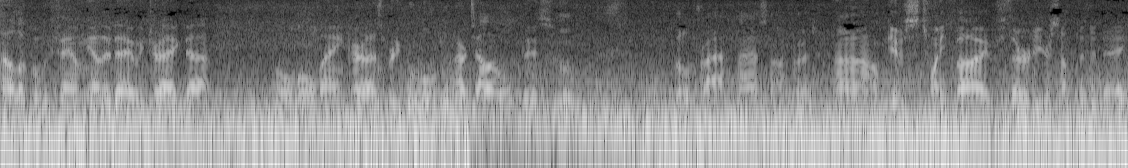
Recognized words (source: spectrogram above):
Oh, look what we found the other day. We dragged up old, old anchor. That's pretty cool. Or tell how old this. Ooh, little draft. That's not good. I don't know. Gives 25, 30 or something a day.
